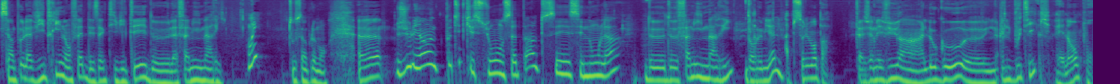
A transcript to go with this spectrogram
C'est un peu la vitrine en fait des activités de la famille Marie. Oui. Tout simplement. Euh, Julien, petite question, ça te parle ces, ces noms-là de, de famille Marie dans le miel? Absolument pas. T'as jamais vu un logo, euh, une, une boutique? Et non, pour,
